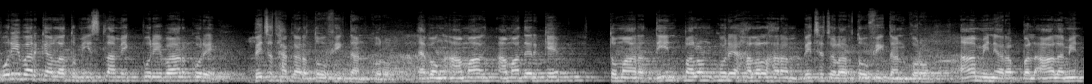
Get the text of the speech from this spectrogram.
পরিবারকে আল্লাহ তুমি ইসলামিক পরিবার করে বেঁচে থাকার তৌফিক দান করো এবং আমাদেরকে তোমার দিন পালন করে হালাল হারাম বেঁচে চলার তৌফিক দান করো। আমিন রাব্বাল আলামিন।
